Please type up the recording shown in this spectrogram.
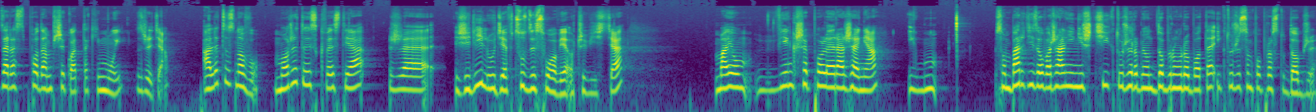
Zaraz podam przykład taki mój z życia. Ale to znowu, może to jest kwestia, że źli ludzie, w cudzysłowie oczywiście, mają większe pole rażenia i są bardziej zauważalni niż ci, którzy robią dobrą robotę i którzy są po prostu dobrzy.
